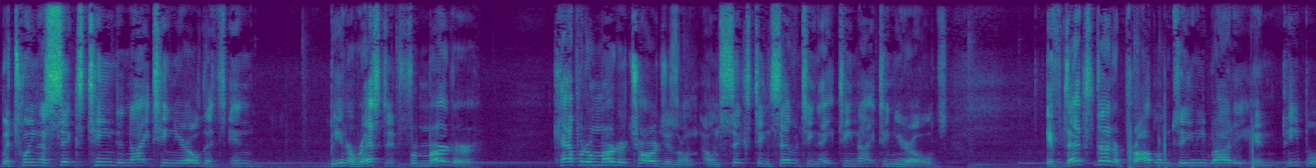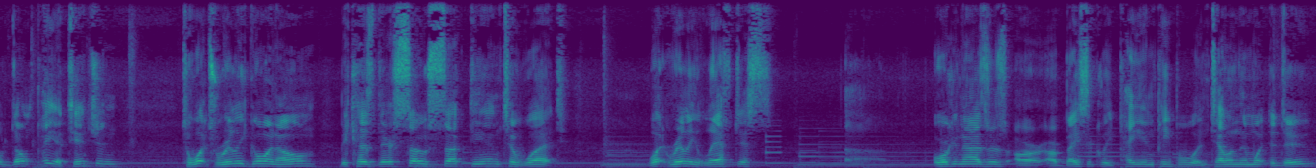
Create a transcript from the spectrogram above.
between a 16 to 19 year old that's in being arrested for murder, capital murder charges on, on 16, 17, 18, 19 year olds. If that's not a problem to anybody and people don't pay attention to what's really going on because they're so sucked into what what really leftists organizers are, are basically paying people and telling them what to do.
